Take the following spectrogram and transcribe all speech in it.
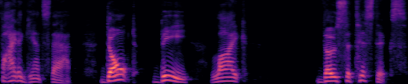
Fight against that. Don't be like those statistics.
